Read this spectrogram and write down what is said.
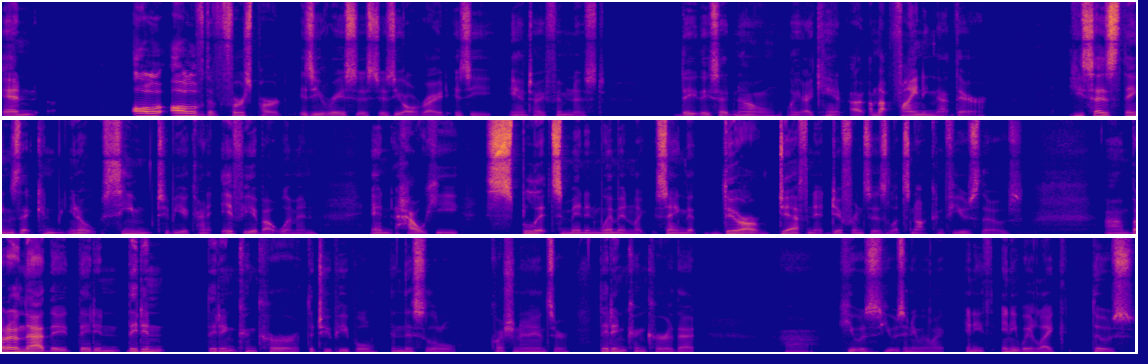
And all all of the first part is he racist? Is he alt right is he anti-feminist? They they said no. Like i can't I, i'm not finding that there. He says things that can you know seem to be a kind of iffy about women and how he splits men and women like saying that there are definite differences let's not confuse those um, but other than that they they didn't they didn't they didn't concur the two people in this little question and answer they didn't concur that uh, he was he was anyway like any anyway like those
